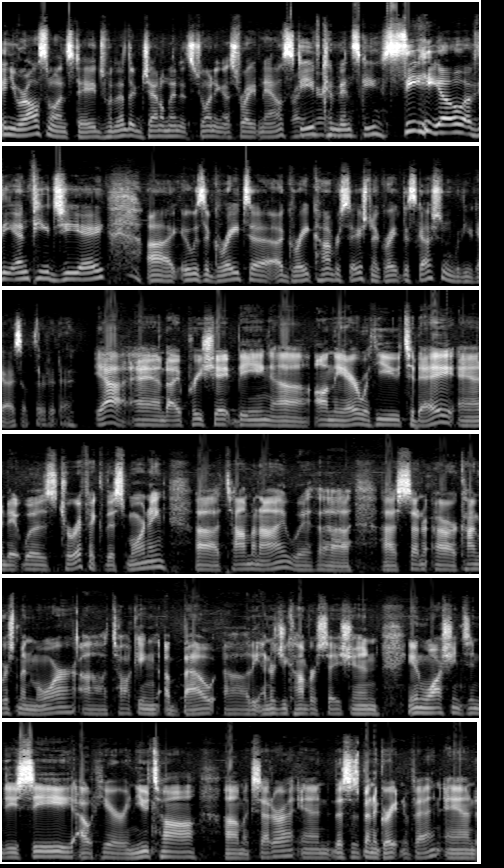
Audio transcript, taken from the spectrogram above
And you were also on stage with another gentleman that's joining us right now, right Steve here, Kaminski, CEO of the NPGA. Uh, it was a great, uh, a great conversation, a great discussion with you guys up there today. Yeah, and I appreciate being uh, on the air with you today. And it was terrific this morning. Uh, Tom and I, with uh, uh, Senator, our Congressman Moore, talking about the energy conversation in Washington D.C., out here in Utah, um, et cetera. And this has been a great event. And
